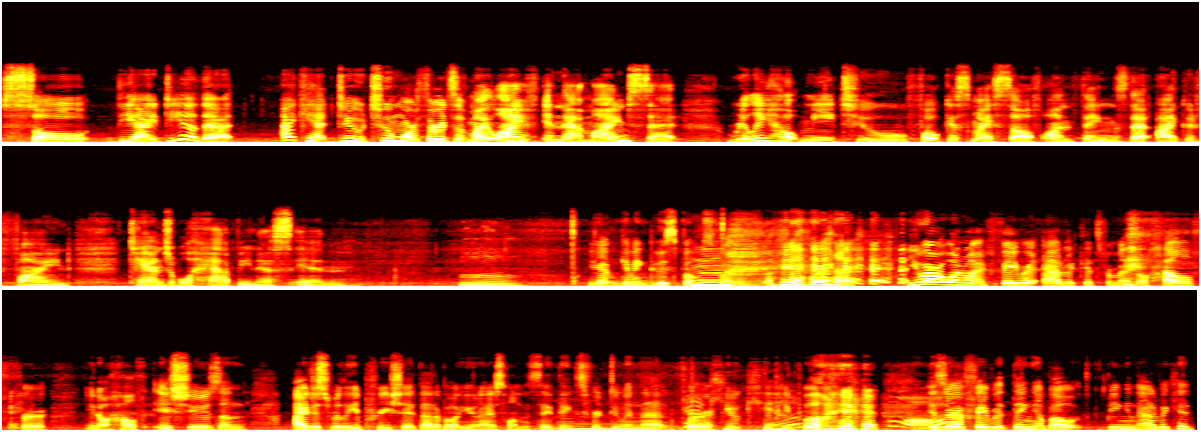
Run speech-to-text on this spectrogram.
So the idea that I can't do two more thirds of my life in that mindset really helped me to focus myself on things that I could find tangible happiness in. Mm. You got giving goosebumps. Right? you are one of my favorite advocates for mental health, for you know health issues, and I just really appreciate that about you. And I just wanted to say thanks for doing that for Thank you, the people. Is there a favorite thing about being an advocate?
